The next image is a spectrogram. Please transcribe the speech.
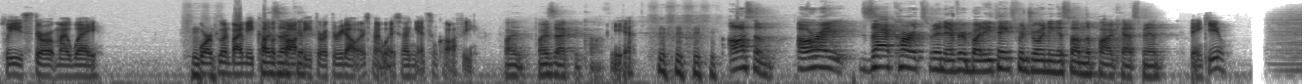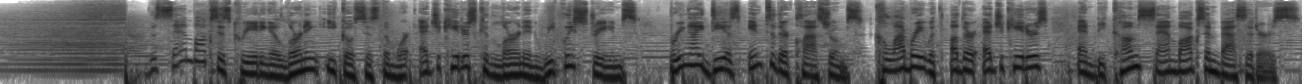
please throw it my way. or if you want to buy me a cup of coffee, good? throw three dollars my way so I can get some coffee. Why, why Zach a coffee? Yeah. Awesome. All right, Zach Hartzman, everybody, thanks for joining us on the podcast, man. Thank you. The Sandbox is creating a learning ecosystem where educators can learn in weekly streams, bring ideas into their classrooms, collaborate with other educators, and become Sandbox ambassadors.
